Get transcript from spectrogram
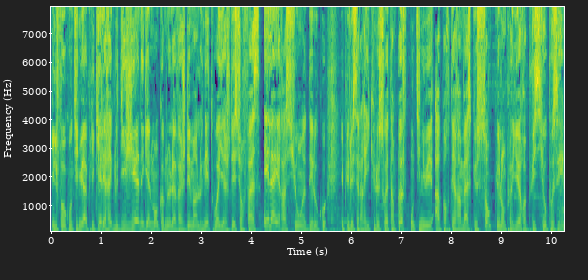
Il faut continuer à appliquer les règles d'hygiène également comme le lavage des mains, le nettoyage des surfaces et l'aération des locaux. Et puis les salariés qui le souhaitent peuvent continuer à porter un masque sans que l'employeur puisse s'y opposer.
